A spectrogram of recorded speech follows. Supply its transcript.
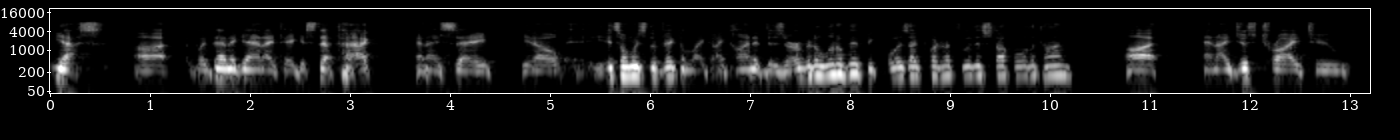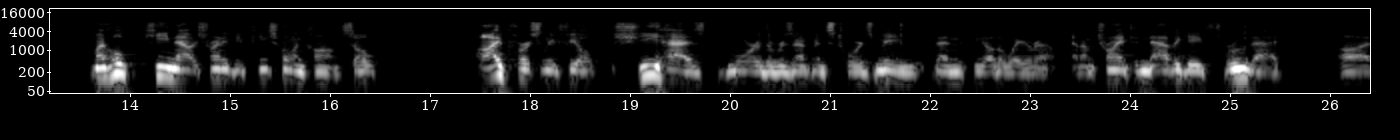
yes. Uh, but then again, I take a step back and I say, you know, it's almost the victim. Like I kind of deserve it a little bit because I put her through this stuff all the time. Uh, and I just try to, my whole key now is trying to be peaceful and calm. So I personally feel she has more of the resentments towards me than the other way around. And I'm trying to navigate through that uh,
